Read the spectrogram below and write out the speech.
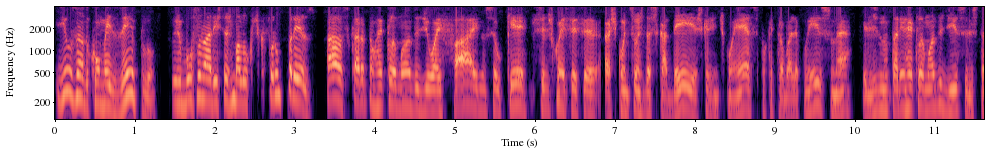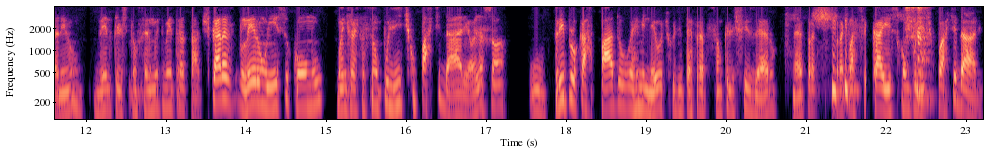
E usando como exemplo os bolsonaristas malucos que foram presos. Ah, os caras estão reclamando de Wi-Fi, não sei o quê. Se eles conhecessem as condições das cadeias que a gente conhece, porque trabalha com isso, né? Eles não estariam reclamando disso, eles estariam vendo que eles estão sendo muito bem tratados. Os caras leram isso como manifestação político-partidária. Olha só. O triplo carpado hermenêutico de interpretação que eles fizeram, né, para classificar isso como político partidário.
